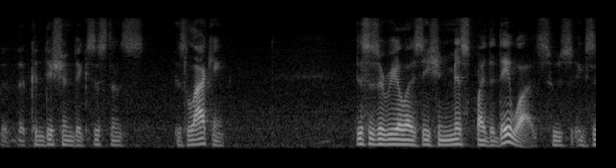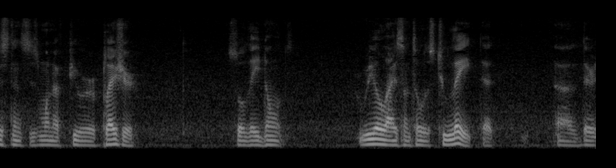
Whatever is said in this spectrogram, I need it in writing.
the, the conditioned existence is lacking. This is a realization missed by the devas, whose existence is one of pure pleasure. So they don't realize until it's too late that uh, there,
